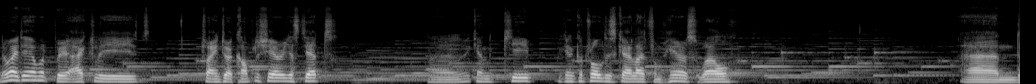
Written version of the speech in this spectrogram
No idea what we're actually trying to accomplish here just yet. Uh, we can keep, we can control this skylight from here as well. And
